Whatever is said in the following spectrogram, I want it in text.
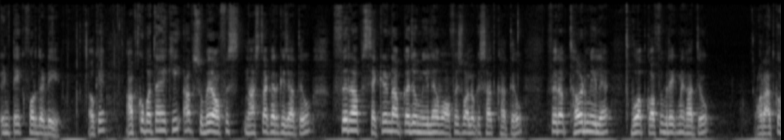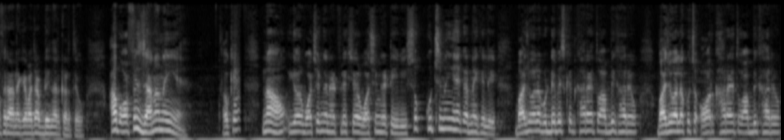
intake for the day okay okay? आपको पता है कि आप सुबह ऑफ़िस नाश्ता करके जाते हो फिर आप सेकंड आपका जो मील है वो ऑफ़िस वालों के साथ खाते हो फिर आप थर्ड मील है वो आप कॉफ़ी ब्रेक में खाते हो और रात को फिर आने के बाद आप डिनर करते हो अब ऑफ़िस जाना नहीं है okay now you are watching Netflix you are watching a TV so कुछ नहीं है करने के लिए। बाजू वाला गुड्डे बिस्किट खा रहे है तो आप भी खा रहे हो। बाजू वाला कुछ और खा रहे है तो आप भी खा रहे हो।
